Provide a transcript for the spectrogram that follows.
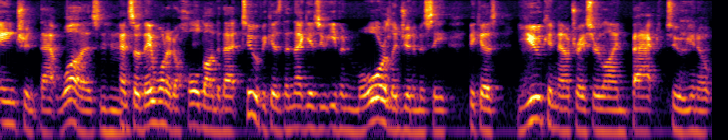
ancient that was, Mm-hmm. and so they wanted to hold on to that too because then that gives you even more legitimacy because you can now trace your line back to you know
